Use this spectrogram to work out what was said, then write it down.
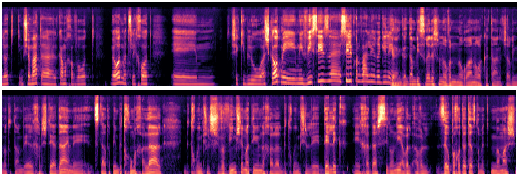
לא יודעת אם שמעת על כמה חברות מאוד מצליחות. שקיבלו השקעות מ-VCs, Silicon Valley רגילים. כן, גם בישראל יש לנו אבל נורא נורא קטן, אפשר למנות אותם בערך על שתי ידיים, סטארט-אפים בתחום החלל, בתחומים של שבבים שמתאימים לחלל, בתחומים של דלק חדש סילוני, אבל, אבל זהו פחות או יותר, זאת אומרת, ממש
